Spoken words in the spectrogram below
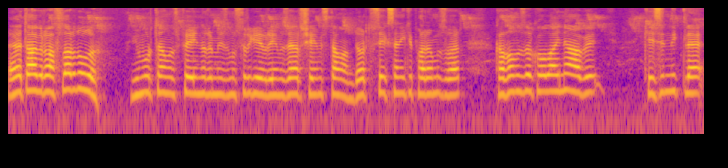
Evet abi raflar dolu. Yumurtamız, peynirimiz, mısır gevreğimiz, her şeyimiz tamam. 482 paramız var. Kafamızda kolay ne abi? Kesinlikle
